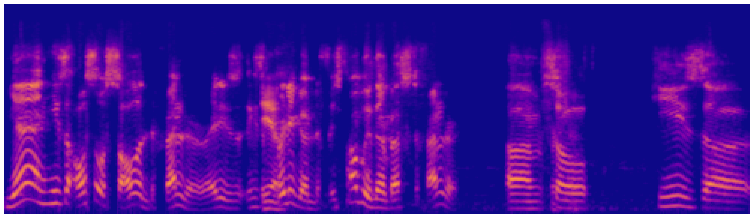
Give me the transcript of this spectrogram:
Yeah, and he's also a solid defender, right? He's he's yeah. a pretty good. He's probably their best defender. Um, so sure. he's uh,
